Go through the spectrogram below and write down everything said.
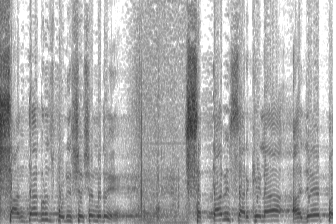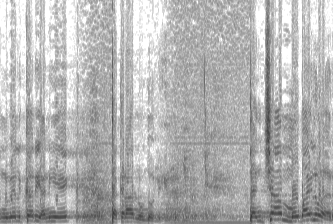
सांताक्रूज पोलीस स्टेशनमध्ये सत्तावीस तारखेला अजय पनवेलकर यांनी एक तक्रार नोंदवली. त्यांच्या मोबाईलवर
